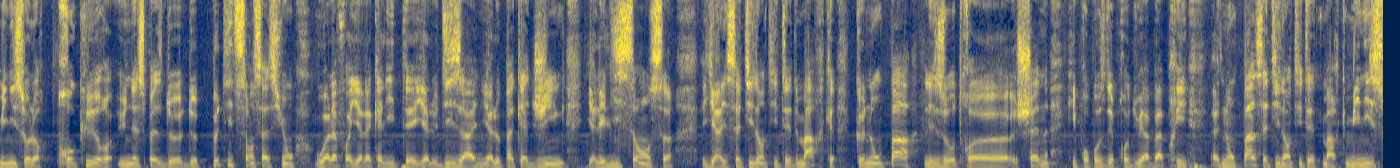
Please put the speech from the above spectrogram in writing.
Miniso leur procure une espèce de, de petite sensation où à la fois il y a la qualité, il y a le design, il y a le packaging, il y a les licences, il y a cette identité de marque que n'ont pas les autres chaînes qui proposent des produits à bas prix. Elles n'ont pas cette identité de marque. Miniso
